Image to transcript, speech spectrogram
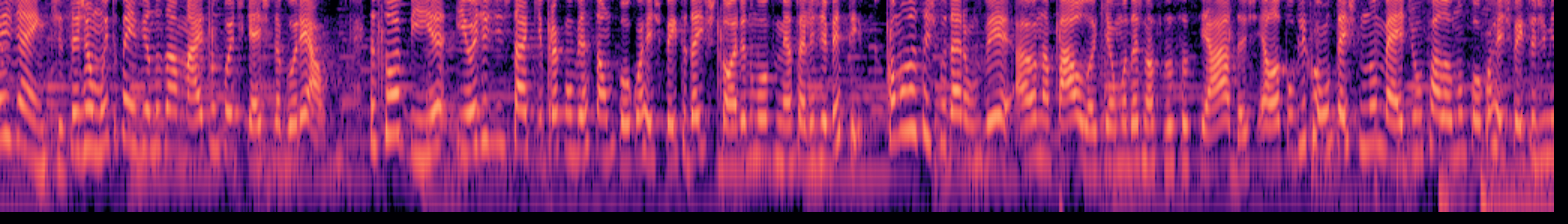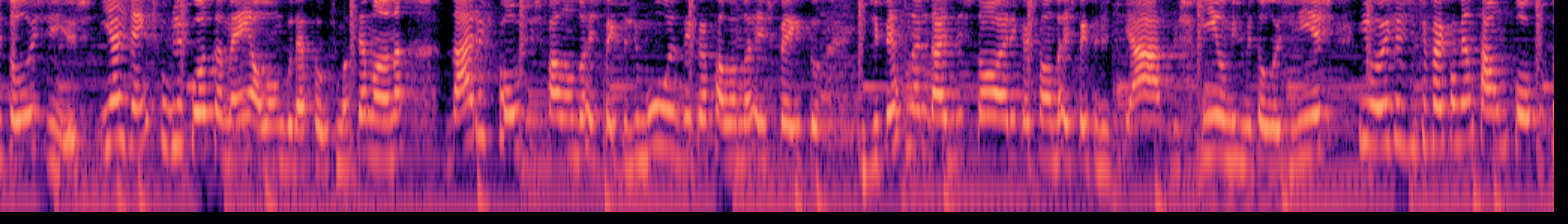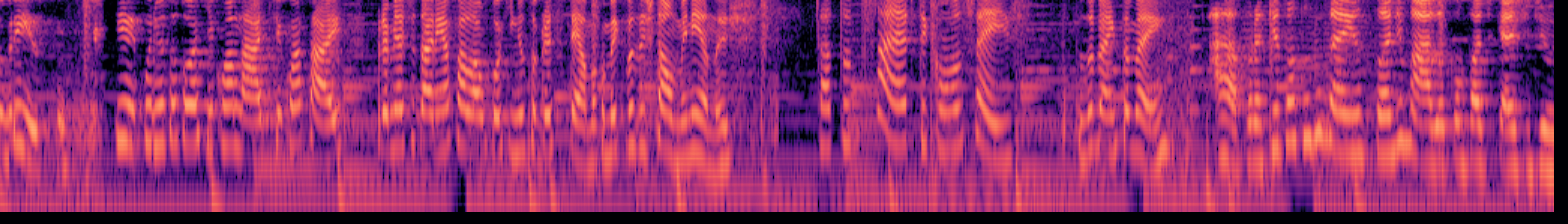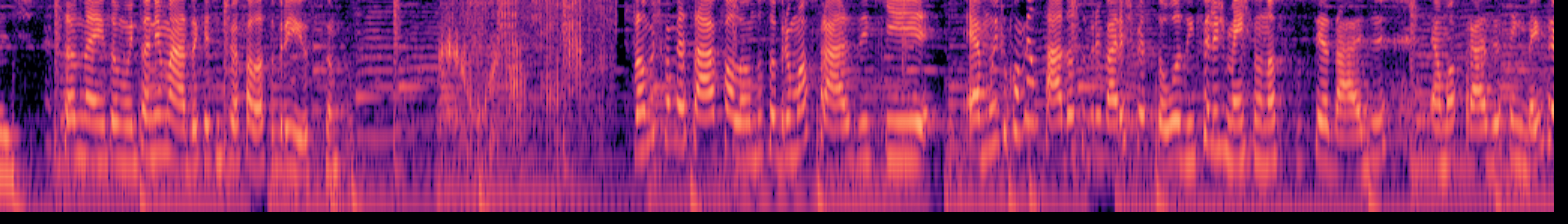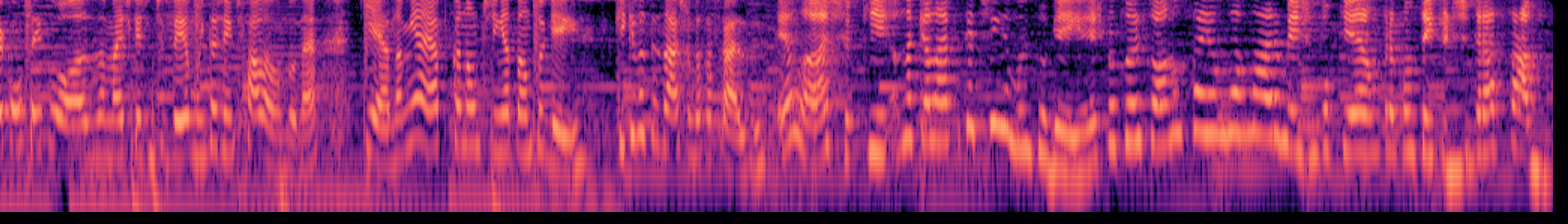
Oi, gente! Sejam muito bem-vindos a mais um podcast da Boreal. Eu sou a Bia e hoje a gente tá aqui para conversar um pouco a respeito da história do movimento LGBT. Como vocês puderam ver, a Ana Paula, que é uma das nossas associadas, ela publicou um texto no Medium falando um pouco a respeito de mitologias. E a gente publicou também, ao longo dessa última semana, vários posts falando a respeito de música, falando a respeito de personalidades históricas, falando a respeito de teatros, filmes, mitologias. E hoje a gente vai comentar um pouco sobre isso. E por isso eu tô aqui com a Nath e com a Thay para me ajudarem a falar um pouquinho sobre esse tema. Como é que vocês estão, meninas? Tá tudo certo, e com vocês? Tudo bem também. Ah, por aqui tá tudo bem. Eu tô animada com o podcast de hoje. Também, tô muito animada que a gente vai falar sobre isso. Vamos começar falando sobre uma frase que é muito comentada sobre várias pessoas, infelizmente, na nossa sociedade. É uma frase, assim, bem preconceituosa, mas que a gente vê muita gente falando, né? Que é, na minha época não tinha tanto gay. O que, que vocês acham dessa frase? Eu acho que naquela época tinha muito gay. As pessoas só não saíam do armário mesmo, porque era um preconceito desgraçado.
